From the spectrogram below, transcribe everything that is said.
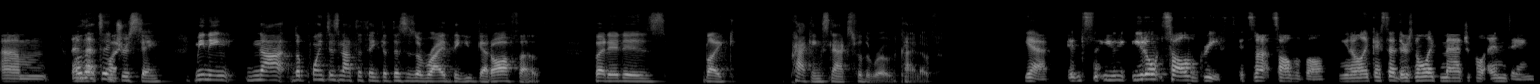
Um, oh, that's, that's interesting. Meaning, not the point is not to think that this is a ride that you get off of, but it is like packing snacks for the road kind of. Yeah it's you you don't solve grief. It's not solvable. You know like i said there's no like magical ending.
